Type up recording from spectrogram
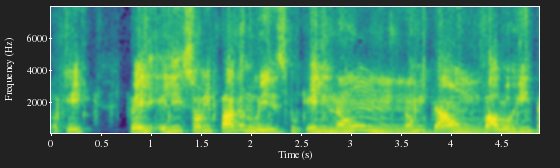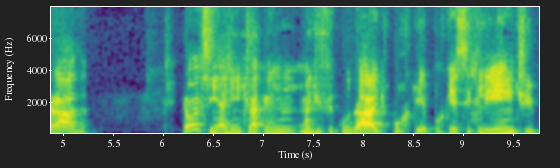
ok? Então ele, ele só me paga no êxito, ele não, não me dá um valor de entrada. Então, assim, a gente já tem uma dificuldade. Por quê? Porque esse cliente,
